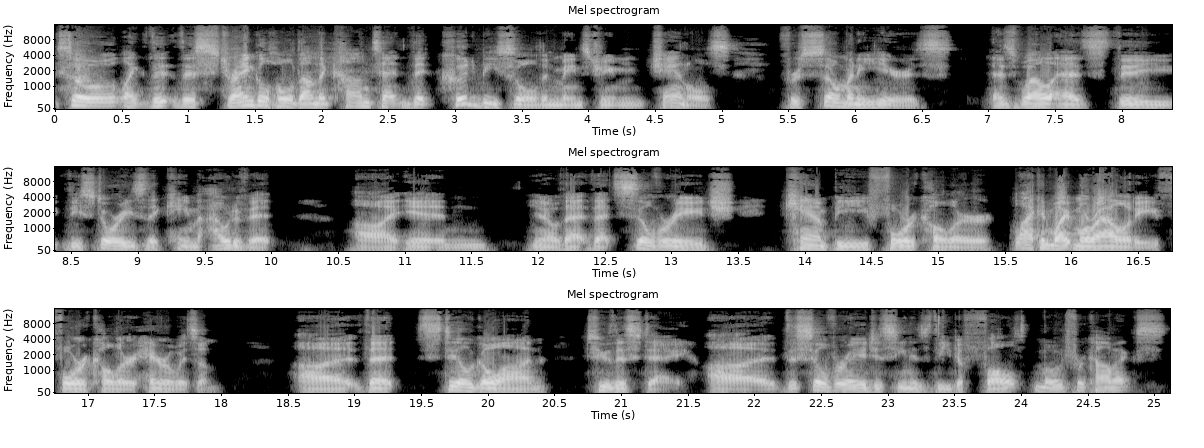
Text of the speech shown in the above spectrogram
So, like, th- this stranglehold on the content that could be sold in mainstream channels for so many years, as well as the the stories that came out of it uh, in you know that that Silver Age campy four color black and white morality four color heroism uh, that still go on to this day. Uh, the Silver Age is seen as the default mode for comics.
